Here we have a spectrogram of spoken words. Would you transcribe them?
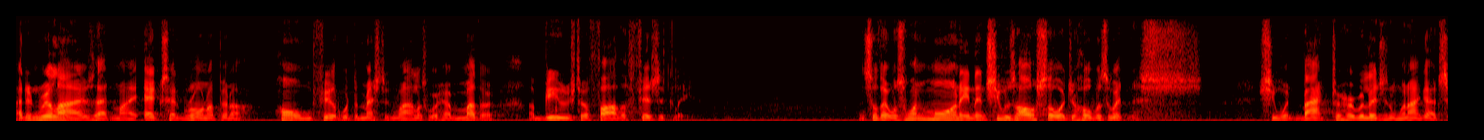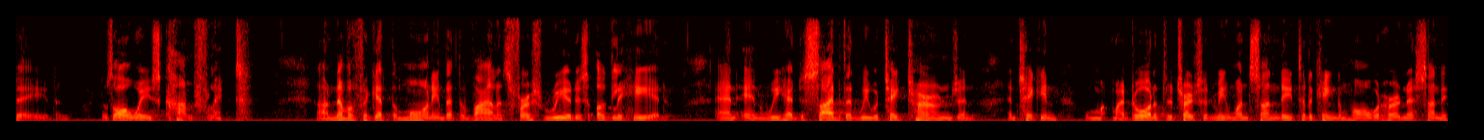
I didn't realize that my ex had grown up in a home filled with domestic violence where her mother abused her father physically. And so there was one morning, and she was also a Jehovah's Witness. She went back to her religion when I got saved. And was always conflict. And I'll never forget the morning that the violence first reared its ugly head. And, and we had decided that we would take turns and, and taking my daughter to church with me one Sunday, to the Kingdom Hall with her next Sunday,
